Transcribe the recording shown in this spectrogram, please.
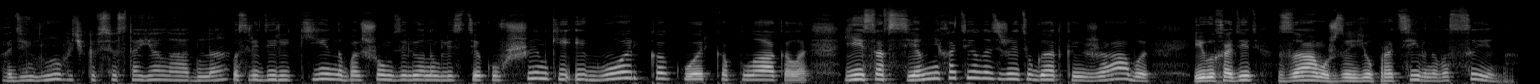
А дюймовочка все стояла одна посреди реки на большом зеленом листе кувшинки и горько-горько плакала. Ей совсем не хотелось жить у гадкой жабы и выходить замуж за ее противного сына.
